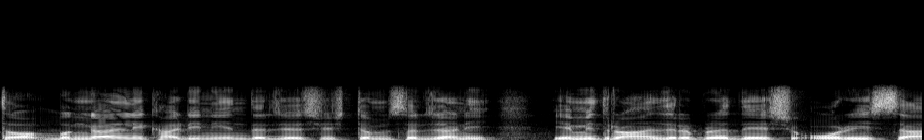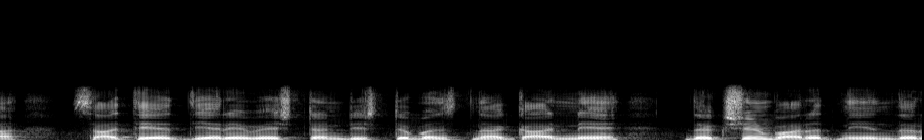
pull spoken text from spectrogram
તો બંગાળની ખાડીની અંદર જે સિસ્ટમ સર્જાણી, એ મિત્રો આંધ્રપ્રદેશ, ઓરિસ્સા સાથે અત્યારે વેસ્ટર્ન ડિસ્ટર્બન્સના કારણે દક્ષિણ ભારતની અંદર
